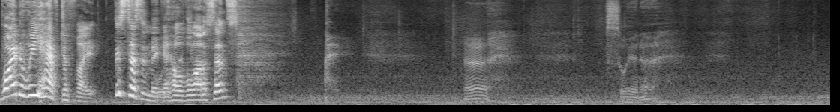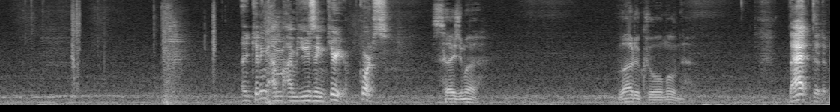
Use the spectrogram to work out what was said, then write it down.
Why do we have to fight? This doesn't make a hell of a lot of sense. Are you kidding? I'm, I'm using Kiryu, of course. Saejima, that did it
